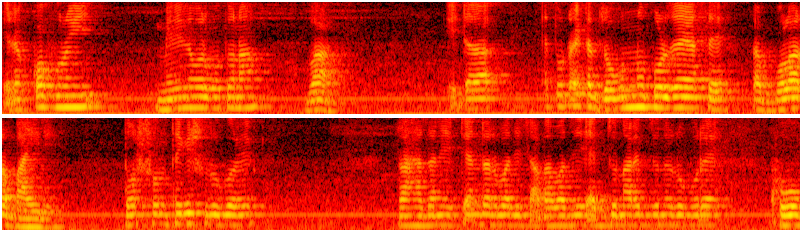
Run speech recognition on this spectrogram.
এটা কখনোই মেনে নেওয়ার মতো না বা এটা এতটা একটা জঘন্য পর্যায়ে আছে তা বলার বাইরে। দর্শন থেকে শুরু করে রাহাজানি টেন্ডারবাজি, চাঁদাবাজি, একজন আরেকজনের উপরে ক্ষোভ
